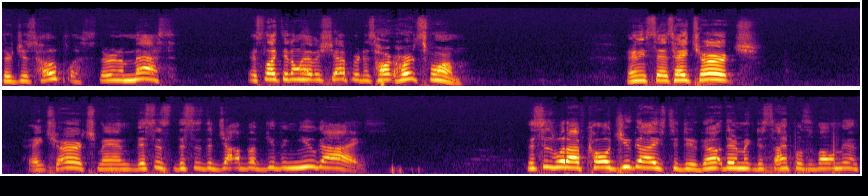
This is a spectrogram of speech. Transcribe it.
they're just hopeless. They're in a mess. It's like they don't have a shepherd and his heart hurts for them. And he says, Hey, church. Hey, church, man, this is, this is the job I've given you guys. This is what I've called you guys to do. Go out there and make disciples of all men.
